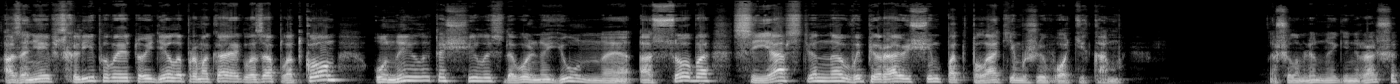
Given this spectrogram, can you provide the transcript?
а за ней, всхлипывая, то и дело промокая глаза платком, уныло тащилась довольно юная особа с явственно выпирающим под платьем животиком. Ошеломленная генеральша,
